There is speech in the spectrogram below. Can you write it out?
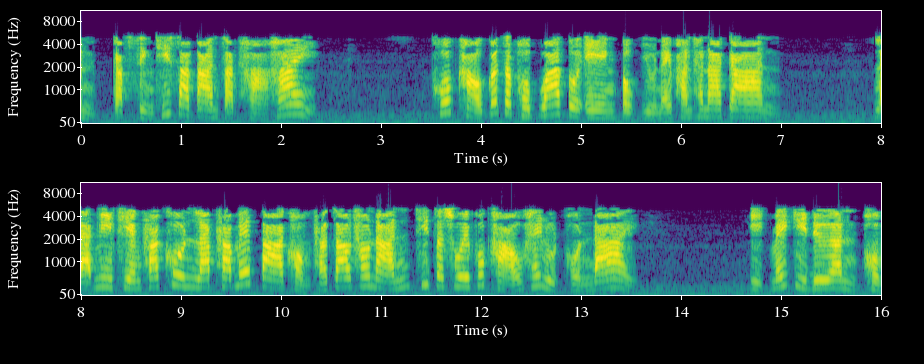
นกับสิ่งที่ซาตานจัดหาให้ พวกเขาก็จะพบว่าตัวเองตกอยู่ในพันธนาการ และมีเพียงพระคุณและพระเมตตาของพระเจ้าเท่านั้นที่จะช่วยพวกเขาให้หลุดพ้นได้ อีกไม่กี่เดือน ผม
